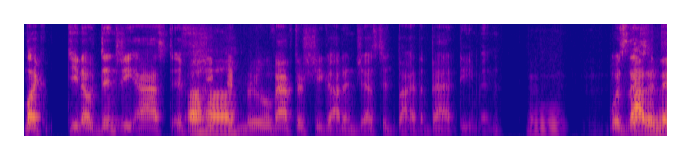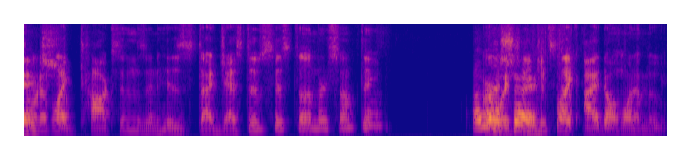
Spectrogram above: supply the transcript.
Like, you know, Denji asked if she Uh-huh. could move after she got ingested by the bat demon. Mm, Was there Not some sort of like toxins in his digestive system or something? I'm Or was sure. he just like, I don't want to move?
